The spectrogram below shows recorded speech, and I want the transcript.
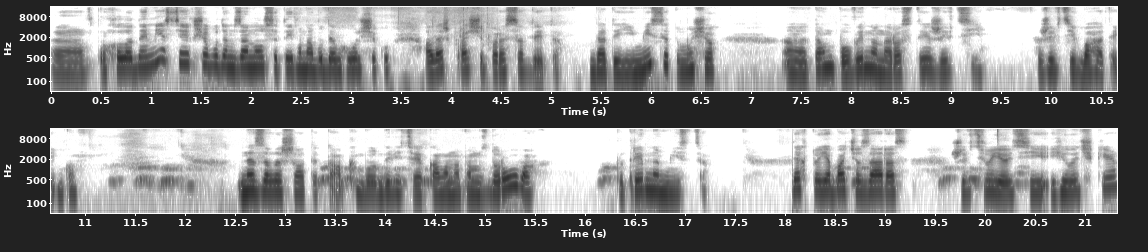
е, в прохолодне місце, якщо будемо заносити, і вона буде в горщику, але ж краще пересадити, дати їй місце, тому що е, там повинно нарости живці. Живців багатенько. Не залишати так, бо дивіться, яка вона там здорова, потрібно місце. Дехто, я бачу, зараз живцює оці гілочки.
